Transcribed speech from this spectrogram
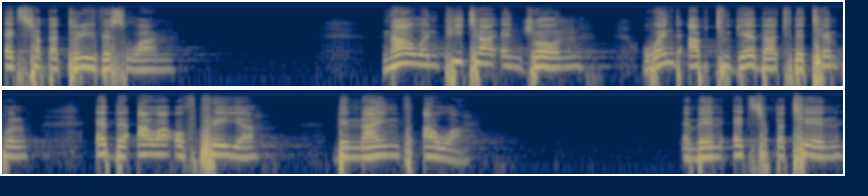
Acts chapter 3, verse 1. Now, when Peter and John went up together to the temple at the hour of prayer, the ninth hour, and then Acts chapter 10.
